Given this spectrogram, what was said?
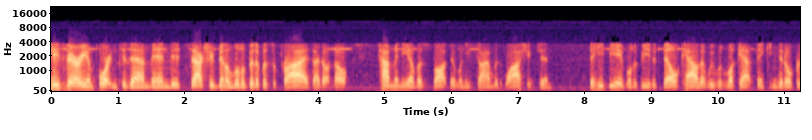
he's very important to them, and it's actually been a little bit of a surprise. I don't know how many of us thought that when he signed with Washington that he'd be able to be the bell cow that we would look at, thinking that over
